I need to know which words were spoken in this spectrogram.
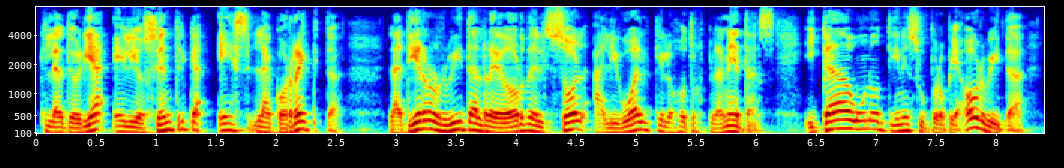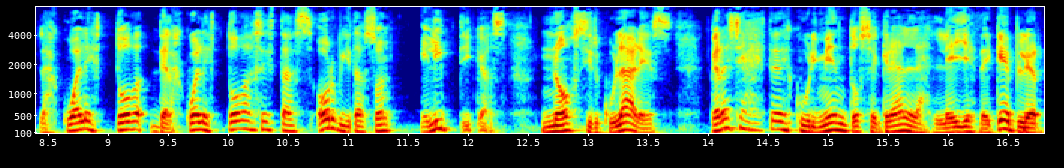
que la teoría heliocéntrica es la correcta. La Tierra orbita alrededor del Sol al igual que los otros planetas, y cada uno tiene su propia órbita, las cuales de las cuales todas estas órbitas son elípticas, no circulares. Gracias a este descubrimiento se crean las leyes de Kepler,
